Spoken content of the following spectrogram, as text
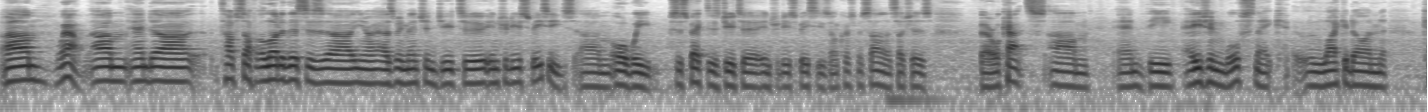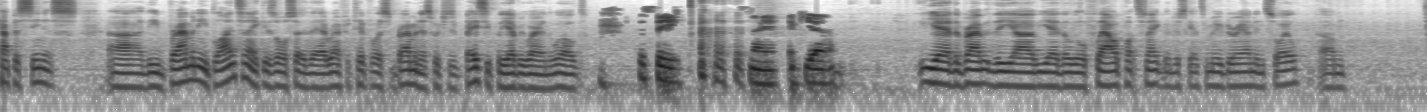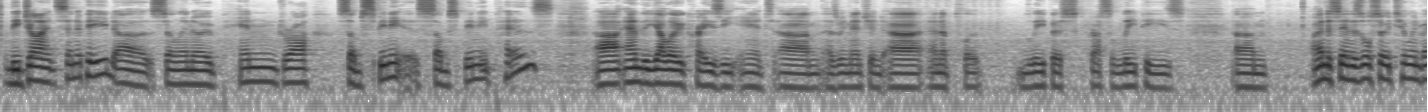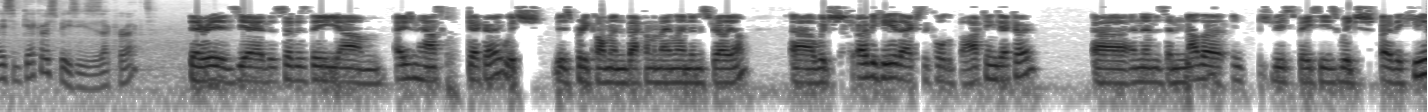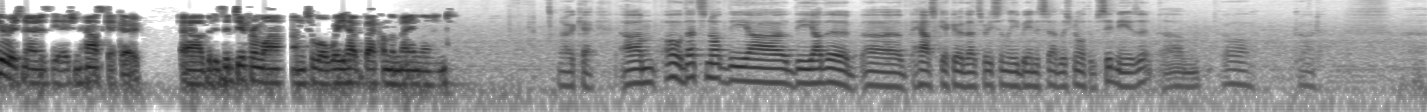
Um, wow. Um, and uh, tough stuff. A lot of this is, uh, you know, as we mentioned, due to introduced species, um, or we suspect is due to introduced species on Christmas Island, such as feral cats um, and the Asian wolf snake, Lycodon capucinus. Uh, the Brahminy blind snake is also there, Ramphotyphlops braminus, which is basically everywhere in the world. It's the snake, yeah. Yeah, the the uh, yeah the little flower pot snake that just gets moved around in soil. Um, the giant centipede, uh, Scolopendra subspinipes, uh, and the yellow crazy ant, um, as we mentioned, uh, gracilipes. Um, I understand there's also two invasive gecko species. Is that correct? There is, yeah. So there's the um, Asian house gecko, which is pretty common back on the mainland in Australia, uh, which over here they actually call the barking gecko. Uh, and then there's another introduced species which over here is known as the Asian house gecko, uh, but it's a different one to what we have back on the mainland. Okay. Um, oh, that's not the uh, the other uh, house gecko that's recently been established north of Sydney, is it? Um, oh, God.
